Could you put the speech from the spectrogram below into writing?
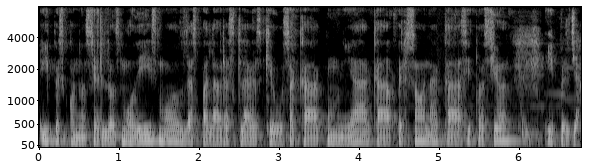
y pues conocer los modismos, las palabras claves que usa cada comunidad, cada persona, cada situación y pues ya.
